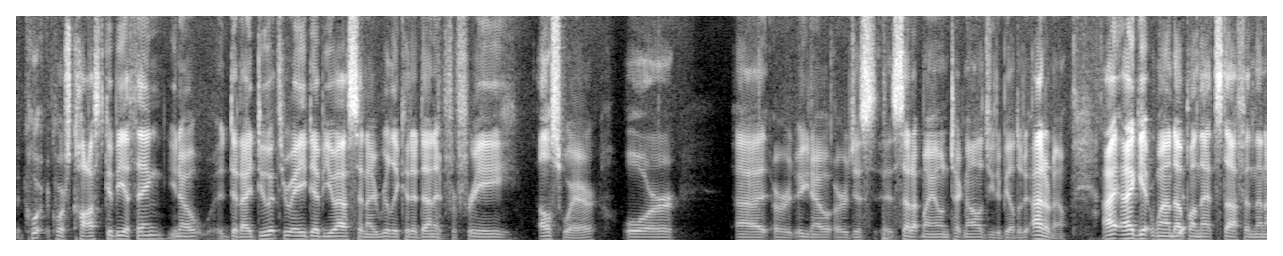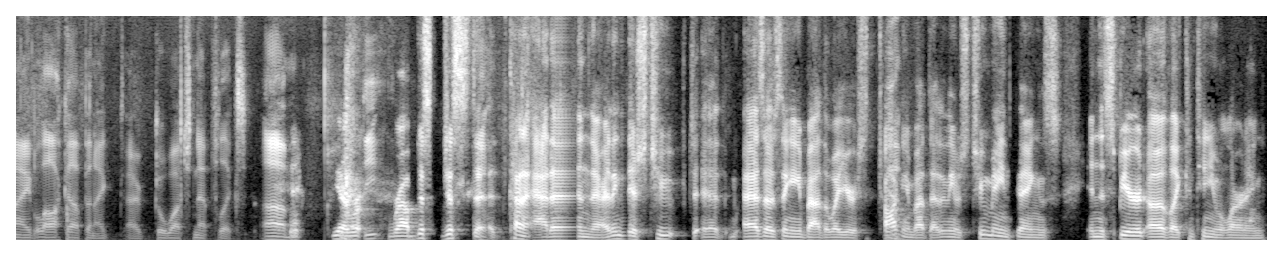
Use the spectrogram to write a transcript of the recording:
of cour- of course, cost could be a thing. You know, did I do it through AWS and I really could have done it for free elsewhere, or, uh, or you know, or just set up my own technology to be able to do? I don't know. I, I get wound up on that stuff, and then I lock up and I, I go watch Netflix. Um, Yeah, The- Rob, just just to kind of add in there. I think there's two. Uh, as I was thinking about the way you're talking about that, I think there's two main things in the spirit of like continual learning.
